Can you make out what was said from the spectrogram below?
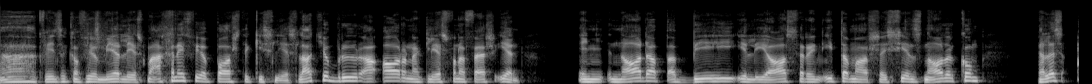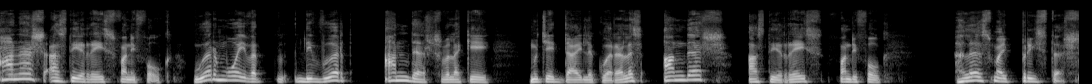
Ah, ek wens ek kan vir jou meer lees, maar ek gaan net vir jou 'n paar stukkies lees. Laat jou broer Aaron ek lees vanaf vers 1. En Nadab, Abihu, Eleazar en Itamar sy seuns naderkom Hulle is anders as die res van die volk. Hoor mooi wat die woord anders wil ek hê moet jy duidelik hoor. Hulle is anders as die res van die volk. Hulle is my priesters.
